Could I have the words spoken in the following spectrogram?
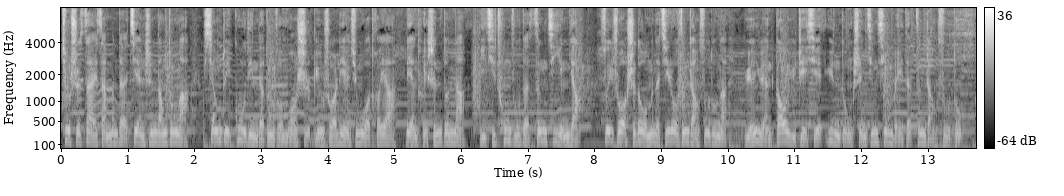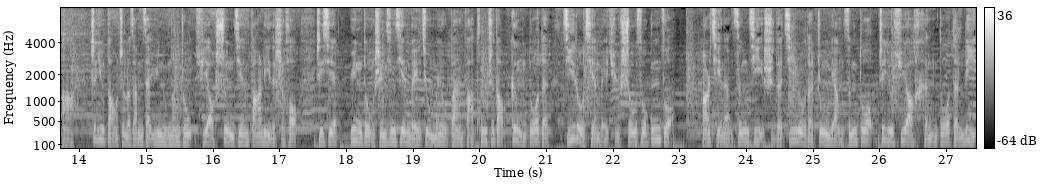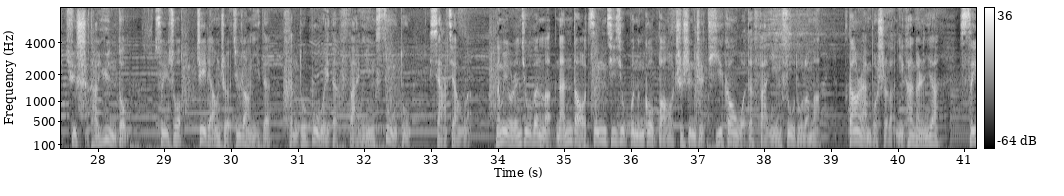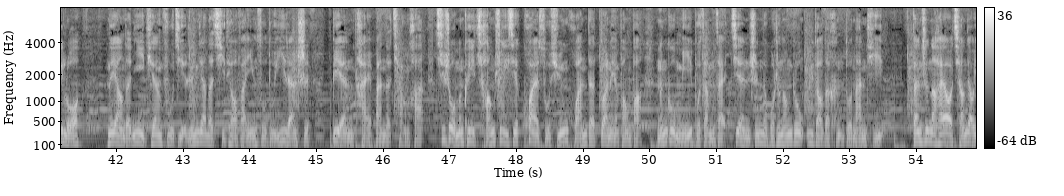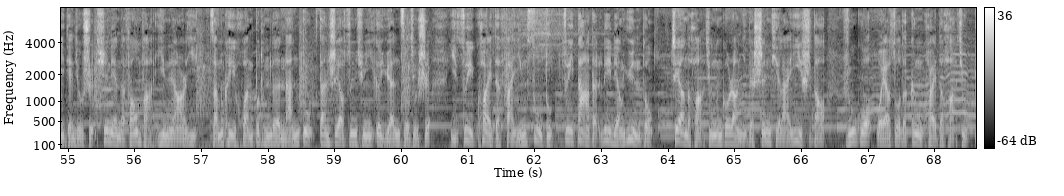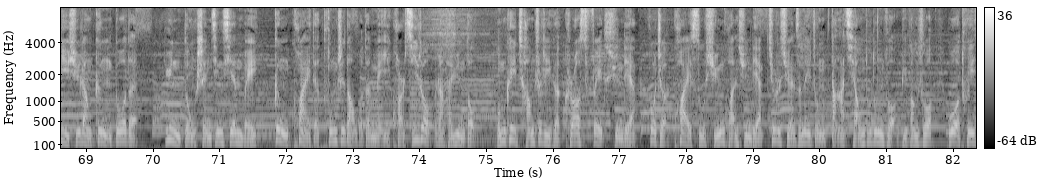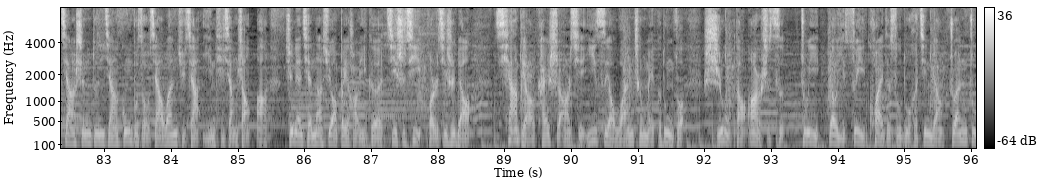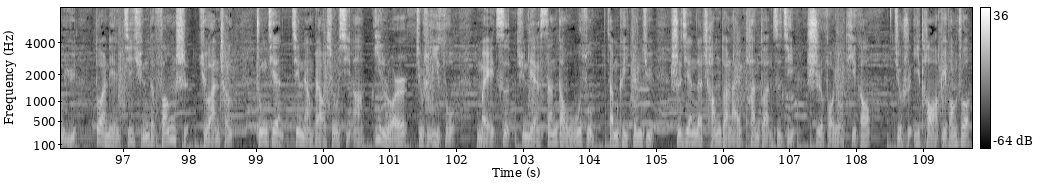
就是在咱们的健身当中啊，相对固定的动作模式，比如说练胸卧推啊、练腿深蹲呐，以及充足的增肌营养，所以说使得我们的肌肉增长速度呢，远远高于这些运动神经纤维的增长速度啊，这就导致了咱们在运动当中需要瞬间发力的时候，这些运动神经纤维就没有办法通知到更多的肌肉纤维去收缩工作，而且呢，增肌使得肌肉的重量增多，这就需要很多的力去使它运动。所以说，这两者就让你的很多部位的反应速度下降了。那么有人就问了：难道增肌就不能够保持甚至提高我的反应速度了吗？当然不是了。你看看人家 C 罗那样的逆天腹肌，人家的起跳反应速度依然是变态般的强悍。其实我们可以尝试一些快速循环的锻炼方法，能够弥补咱们在健身的过程当中遇到的很多难题。但是呢，还要强调一点，就是训练的方法因人而异。咱们可以换不同的难度，但是要遵循一个原则，就是以最快的反应速度、最大的力量运动。这样的话，就能够让你的身体来意识到，如果我要做得更快的话，就必须让更多的运动神经纤维更快地通知到我的每一块肌肉，让它运动。我们可以尝试这个 CrossFit 训练或者快速循环训练，就是选择那种大强度动作，比方说卧推加深蹲加弓步走加弯举加引体向上啊。训练前呢，需要备好一个计时器或者计时表，掐表开始，而且依次要完成每个动作十五到二十次。注意要以最快的速度和尽量专注于锻炼肌群的方式去完成。中间尽量不要休息啊，一轮就是一组，每次训练三到五组，咱们可以根据时间的长短来判断自己是否有提高。就是一套啊，比方说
